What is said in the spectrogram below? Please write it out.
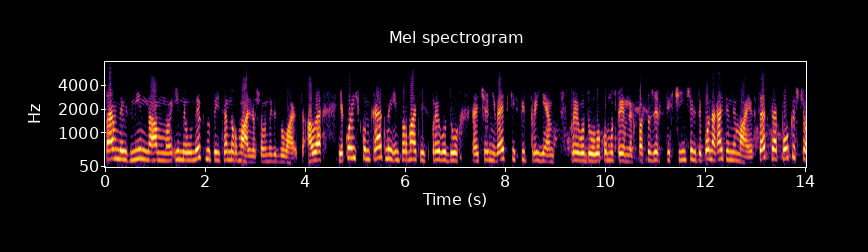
певних змін нам і не уникнути, і це нормально, що вони відбуваються. Але якоїсь конкретної інформації з приводу е, чернівецьких підприємств, з приводу локомотивних, пасажирських чи інших депо наразі немає. Все це поки що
